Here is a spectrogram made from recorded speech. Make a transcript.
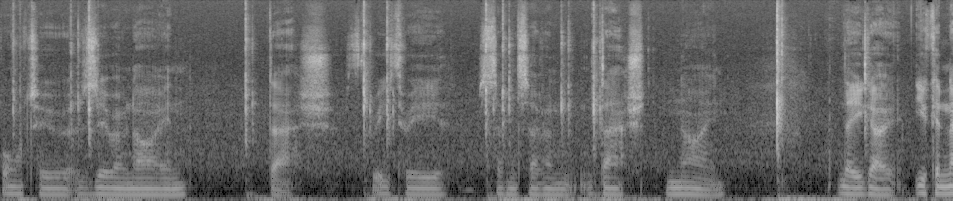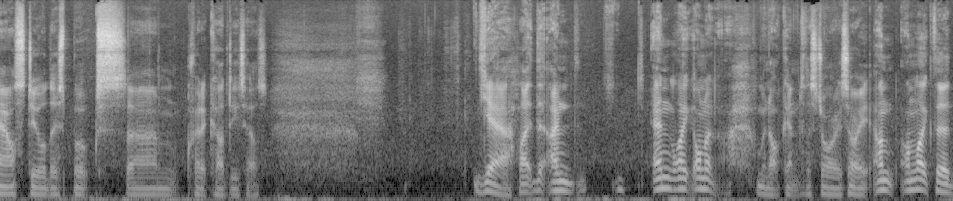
4209 dash 3377 dash 9. There you go. You can now steal this book's um, credit card details. Yeah, like I'm and like on a, we're not getting to the story. Sorry. On on like the,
